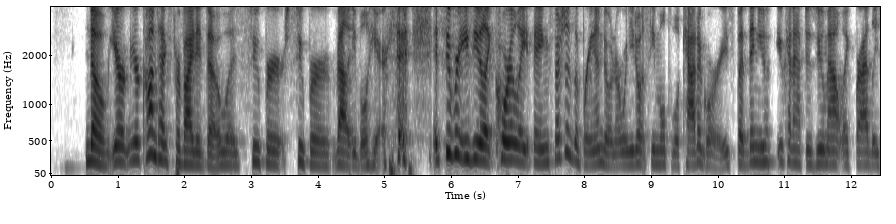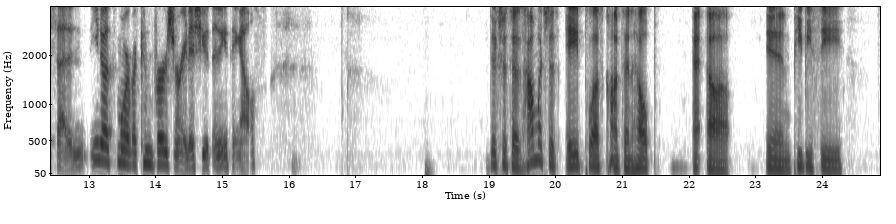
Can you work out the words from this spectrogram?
No, your your context provided though was super super valuable here. it's super easy to like correlate things, especially as a brand owner when you don't see multiple categories. But then you you kind of have to zoom out, like Bradley said, and you know it's more of a conversion rate issue than anything else. Diksha says, "How much does A plus content help uh, in PPC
